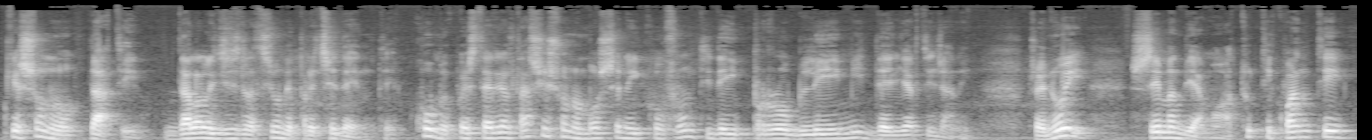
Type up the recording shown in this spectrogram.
che sono dati dalla legislazione precedente, come queste realtà si sono mosse nei confronti dei problemi degli artigiani. Cioè noi se mandiamo a tutti quanti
